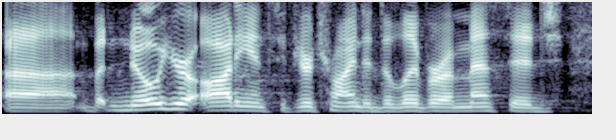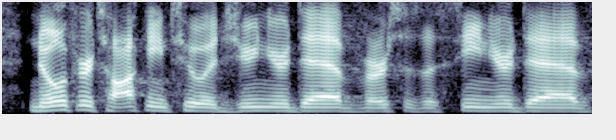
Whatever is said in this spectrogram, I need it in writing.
uh, but know your audience if you're trying to deliver a message. Know if you're talking to a junior dev versus a senior dev.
